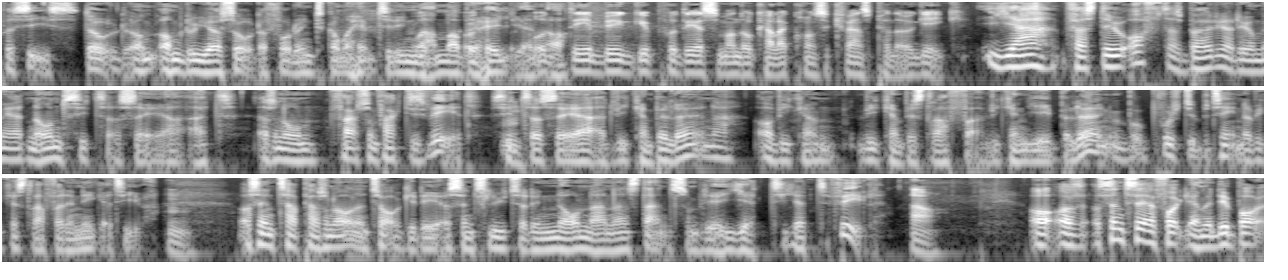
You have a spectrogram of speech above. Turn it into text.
precis. Då, om, om, du gör så då får du inte komma hem till din och, mamma på helgen. Och, och, det bygger på det som man då kallar konsekvenspedagogik. Ja, fast det är ju oftast börjar det ju med att någon sitter och säger att, alltså någon som faktiskt vet, sitter mm. och säger att vi kan belöna och vi kan, vi kan bestraffa. Vi kan ge belöning på positivt beteende och vi kan straffa det negativa. Mm. Och sen tar personalen tag i det och sen slutar det någon annanstans som blir jätte, jättefel. Ja. Och, och, och sen säger folk, ja men det är bara,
